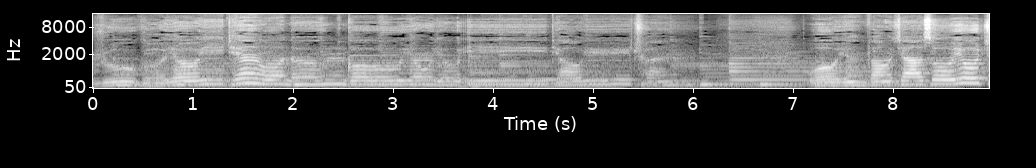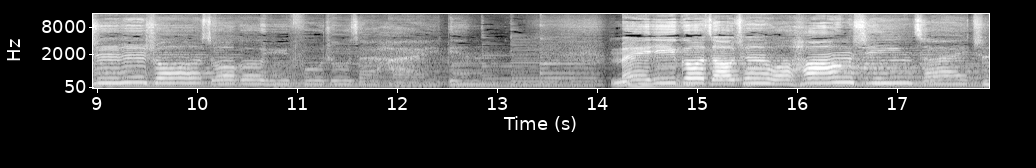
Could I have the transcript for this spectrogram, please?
如果有一天我能够拥有一条渔船，我愿放下所有执着，做个渔夫住在海边。每一个早晨，我航行在晨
